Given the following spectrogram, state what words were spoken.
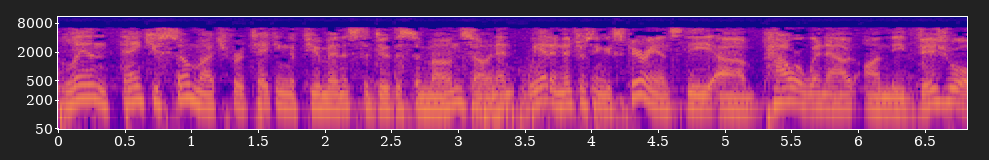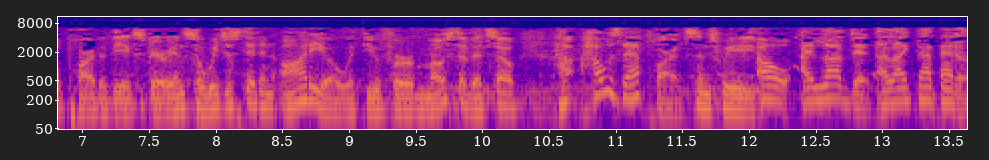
Lynn, thank you so much for taking a few minutes to do the Simone Zone. And we had an interesting experience. The uh, power went out on the visual part of the experience, so we just did an audio with you for most of it. So how, how was that part? Since we Oh, I loved it. I like that better.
